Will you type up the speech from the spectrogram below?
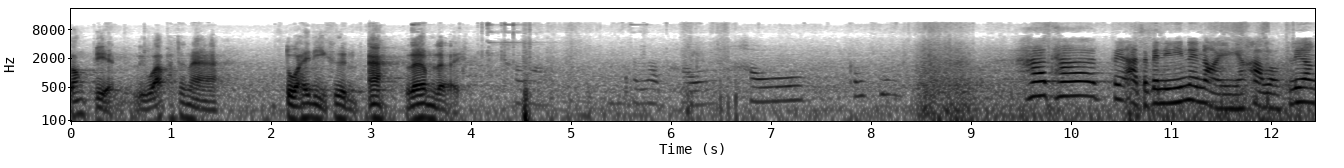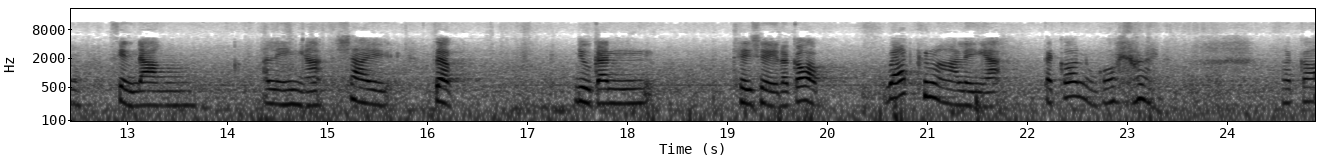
ต้องเปลี่ยนหรือว่าพัฒนาตัวให้ดีขึ้นอะเริ่มเลย สำหรับเขาเขาก็ ถ้าถ้าเป็นอาจจะเป็นนิดๆหน่อยๆอย่างเงี้ยค่ะแบบเรื่องเสียงดังอะไรอย่างเงี้ย ใช่จะอยู่กันเฉยๆแล้วก็แบบแวดขึ้นมาอะไรเงี้ย แต่ก็หนูก็ไม่เท่าไหร่นะแล้วก็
